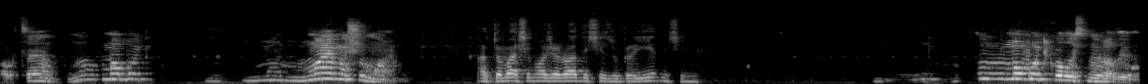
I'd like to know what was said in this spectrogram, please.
Акцент. Ну, мабуть, маємо, що маємо. А то ваші, може, родичі з України чи ні? Ну, мабуть, колись не родили.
